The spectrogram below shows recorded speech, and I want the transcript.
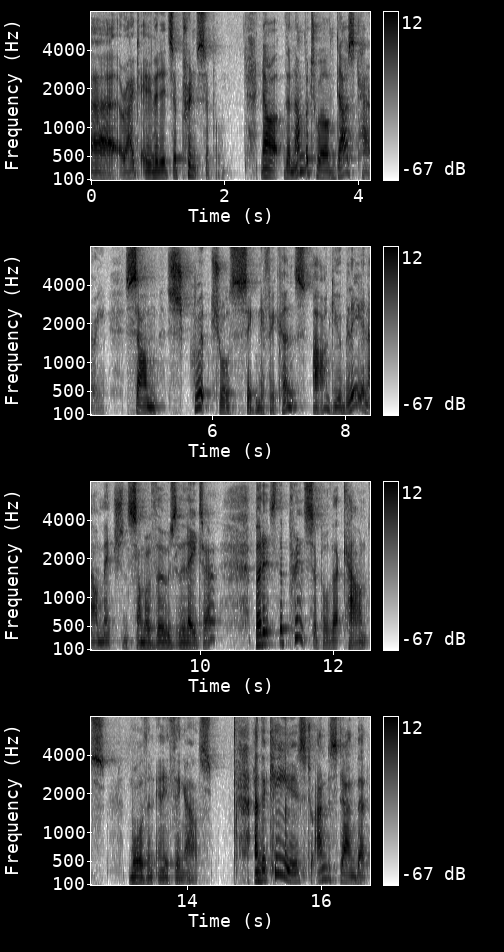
uh, right? But it's a principle. Now, the number 12 does carry some scriptural significance, arguably, and I'll mention some of those later, but it's the principle that counts more than anything else. And the key is to understand that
